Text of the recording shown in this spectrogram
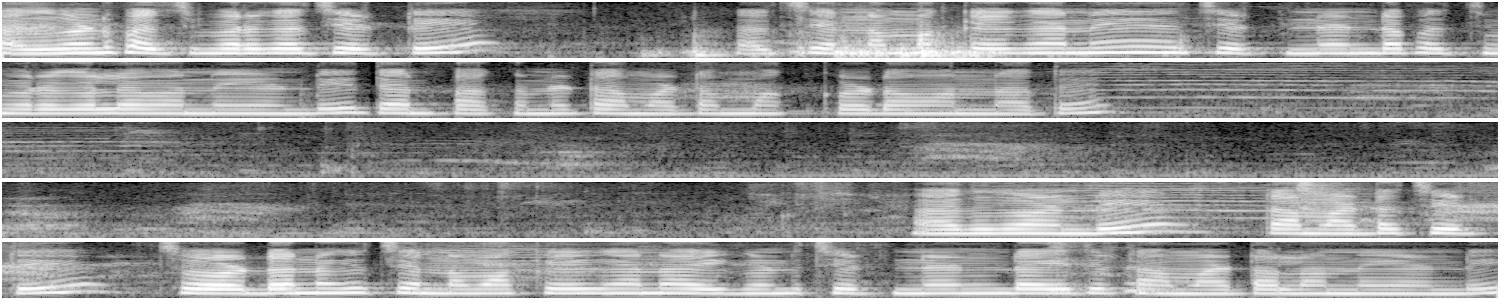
అదిగోండి పచ్చిమిరకాయ చెట్టు. అది చిన్న మొక్కే కానీ చెట్టు నిండా పచ్చిమిరకాయలు ఉన్నాయండి దాని పక్కన టమాటా మొక్క కూడా ఉన్నది అదిగోండి టమాటా చెట్టు. చూడడానికి చిన్న మొక్కే కానీ అదిగోండి చెట్టు నిండా అయితే టమాటాలు ఉన్నాయండి.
